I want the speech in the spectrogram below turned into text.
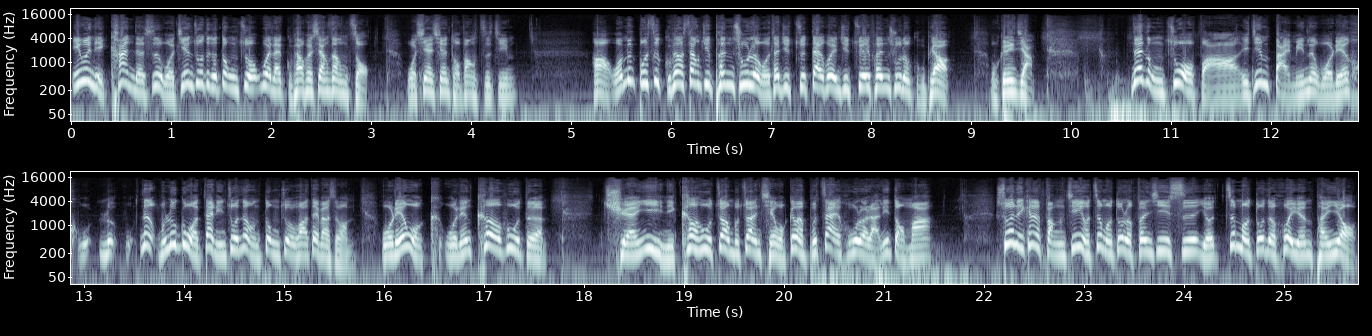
因为你看的是我今天做这个动作，未来股票会向上走，我现在先投放资金。啊，我们不是股票上去喷出了，我再去追带会员去追喷出的股票。我跟你讲，那种做法，已经摆明了，我连如那我如果我带你做那种动作的话，代表什么？我连我客我连客户的权益，你客户赚不赚钱，我根本不在乎了啦，你懂吗？所以你看，坊间有这么多的分析师，有这么多的会员朋友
